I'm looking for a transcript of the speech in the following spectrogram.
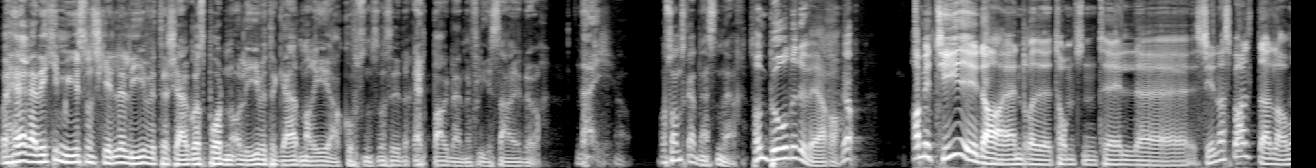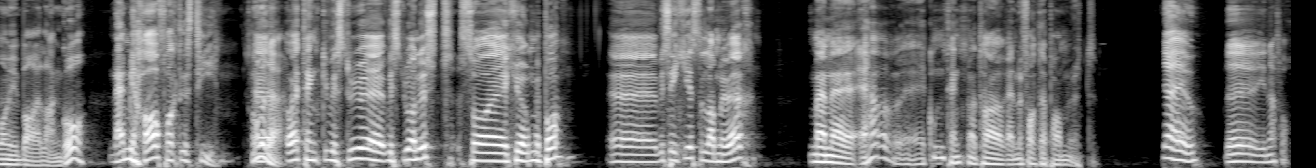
Og her er det ikke mye som skiller livet til Skjærgårdspodden og livet til Gerd Marie Jacobsen, som sitter rett bak denne flisa i dør. Nei. Og sånn skal det nesten være. Sånn burde det være. Ja. Har vi tid i dag, Endre Thomsen, til uh, Sinnaspalte, eller må vi bare la den gå? Nei, vi har faktisk tid. Har vi det? Eh, og jeg tenker, hvis du, eh, hvis du har lyst, så eh, kjører vi på. Uh, hvis ikke, så lar vi være. Men uh, jeg, har, jeg kunne tenkt meg å ta rennefart et par minutter. Ja, jeg òg. Det er innafor.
